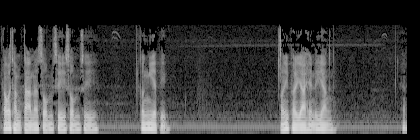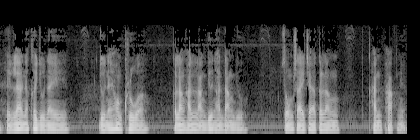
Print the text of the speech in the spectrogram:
เขาก็ทำตามนะสมศรีสมศรีก็เงียบอีก ตอนนี้ภรรยาเห็นหรือยัง เห็นแล้วนะเขาอยู่ในอยู่ในห้องครัวกำลังหันหลังยืนหันหลังอยู่ สงสัยจะกำลังหั่นผักเนี่ย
